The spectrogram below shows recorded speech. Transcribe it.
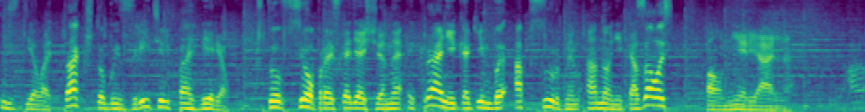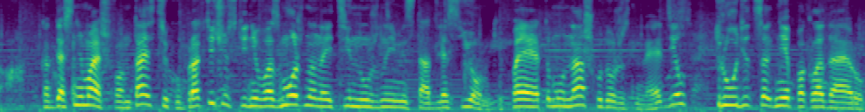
и сделать так, чтобы зритель поверил, что все происходящее на экране, каким бы абсурдным оно ни казалось, вполне реально. Когда снимаешь фантастику, практически невозможно найти нужные места для съемки, поэтому наш художественный отдел трудится, не покладая рук.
